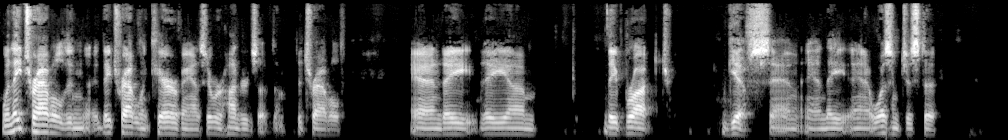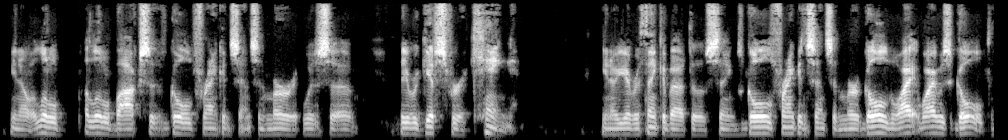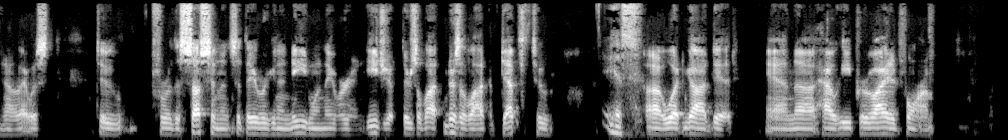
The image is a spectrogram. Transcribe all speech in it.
When they traveled and they traveled in caravans, there were hundreds of them that traveled, and they they um, they brought gifts and and they and it wasn't just a you know a little a little box of gold frankincense and myrrh it was uh, they were gifts for a king you know, you ever think about those things? Gold, frankincense, and myrrh. Gold. Why? Why was gold? You know, that was to for the sustenance that they were going to need when they were in Egypt. There's a lot. There's a lot of depth to yes uh, what God did and uh, how He provided for them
